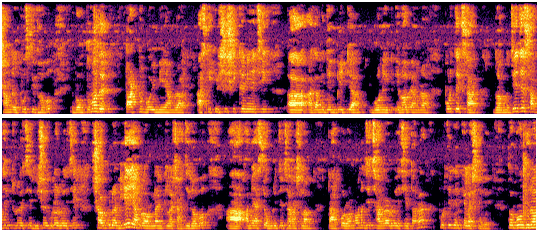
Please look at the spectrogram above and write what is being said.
সামনে উপস্থিত হব এবং তোমাদের পাঠ্য বই নিয়ে আমরা আজকে কৃষি শিক্ষা নিয়েছি। আগামী দিন বিজ্ঞান, গণিত, এভাবে আমরা প্রত্যেক স্যার ধর্ম, যে যে সাবজেক্ট রয়েছে, বিষয়গুলো রয়েছে, সবগুলো নিয়েই আমরা অনলাইন ক্লাসে হাজির হব। আমি আজকে অমৃত ছাড় আসলাম, তারপর অন্যান্য যে ছাড়রা রয়েছে, তারা প্রতিদিন ক্লাস নেবে। তো বন্ধুরা,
